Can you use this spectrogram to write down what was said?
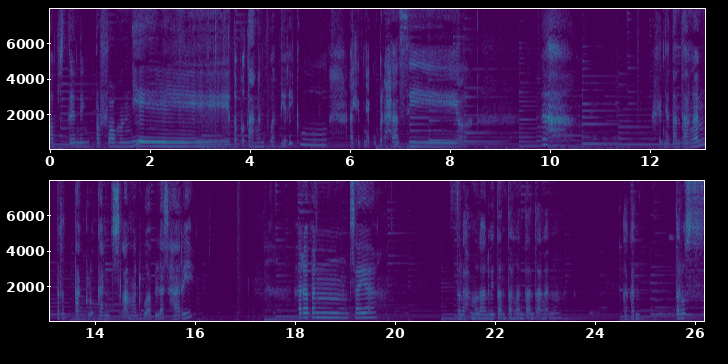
outstanding performance. Yeay tepuk tangan buat diriku. Akhirnya aku berhasil. Ah. akhirnya tantangan tertaklukkan selama 12 hari. Harapan saya setelah melalui tantangan-tantangan akan terus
